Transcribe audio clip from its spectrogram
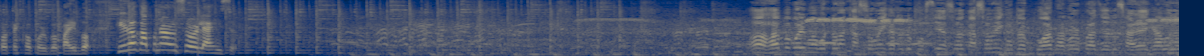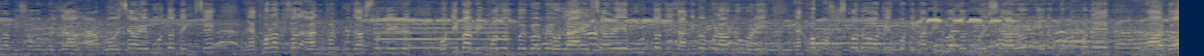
প্ৰত্যক্ষ কৰিব পাৰিব। হীৰক আপোনাৰ ওচৰলৈ আহিছোঁ। হয় পাপৰি মই বৰ্তমান কাছমাৰী ঘাটত উপস্থিত আছোঁ। কাছমাৰী ঘাটৰ পুৱাৰ ভাগৰ পৰা যিহেতু চাৰে এঘাৰ বজাৰ পৰা বিশ্বকৰ্ম পূজা আৰম্ভ হৈছে আৰু এই মুহূৰ্তত দেখিছে এখনৰ পিছত আনখন পূজাস্থলীৰ প্ৰতিমা বিসৰ্জন কৰিবৰ বাবে ওলাই আহিছে আৰু এই মুহূৰ্তত জানিব পৰা অনুসৰি এশ পঁচিছখনৰ অধিক প্ৰতিমা বিসৰ্জন কৰিছে আৰু যিহেতু প্ৰশাসনে দহ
